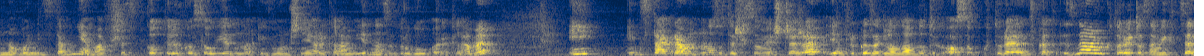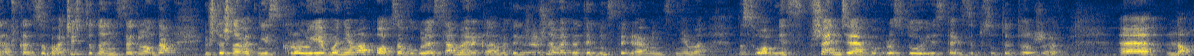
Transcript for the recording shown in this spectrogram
no bo nic tam nie ma. Wszystko tylko są jedno i wyłącznie reklamy, jedna za drugą reklamy. I Instagram, no to też w sumie szczerze, ja tylko zaglądam do tych osób, które na przykład znam, które czasami chcę na przykład zobaczyć, to do nich zaglądam. Już też nawet nie scrolluję, bo nie ma po co w ogóle same reklamy, także już nawet na tym Instagramie nic nie ma. Dosłownie wszędzie po prostu jest tak zepsute to, że e, no.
